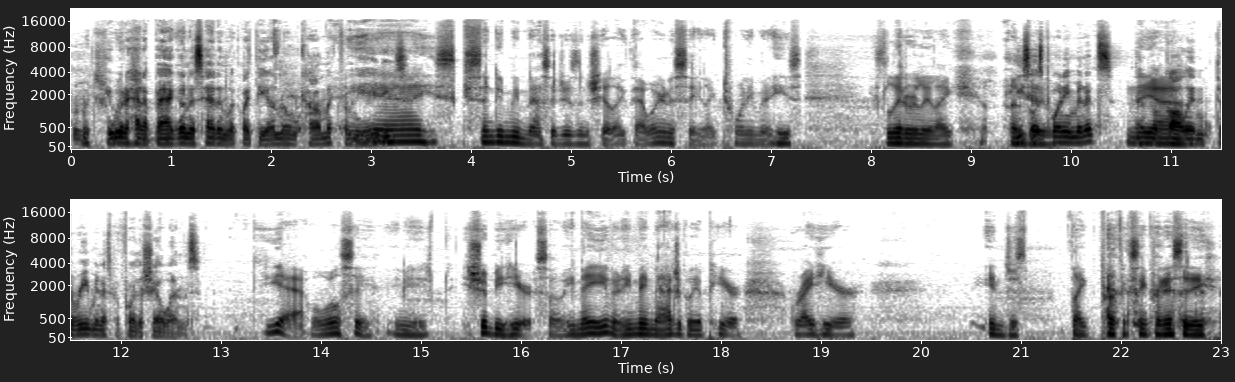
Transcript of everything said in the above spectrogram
Which He would have had a bag on his head and looked like the unknown comic from the yeah, 80s. he's sending me messages and shit like that. We're gonna see like 20 minutes. He's he's literally like. He says 20 minutes. Then Yeah. he'll call in three minutes before the show ends. Yeah, well, we'll see. I mean, he, he should be here, so he may even he may magically appear right here in just like perfect synchronicity.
